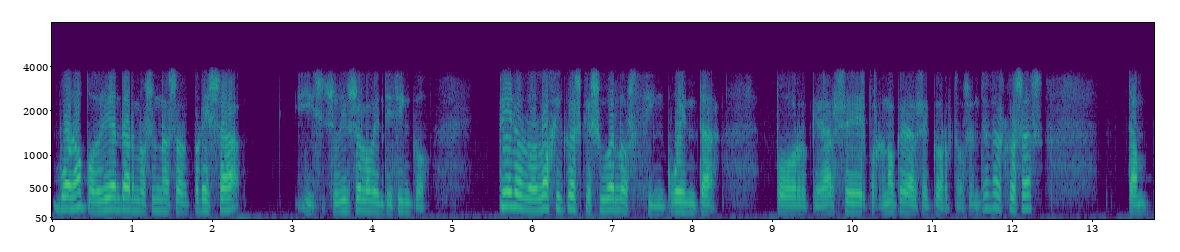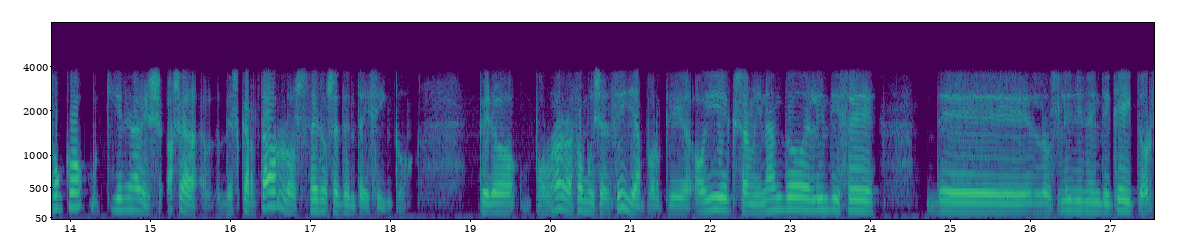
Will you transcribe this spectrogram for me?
bueno, podrían darnos una sorpresa y subir solo 25 pero lo lógico es que suban los 50 por quedarse, por no quedarse cortos. Entre otras cosas, tampoco quieren, o sea, descartar los 0,75, pero por una razón muy sencilla, porque hoy examinando el índice de los leading indicators,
